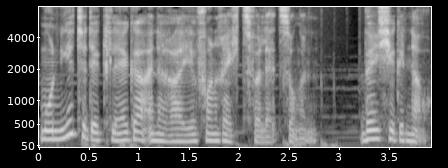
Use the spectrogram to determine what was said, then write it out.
monierte der Kläger eine Reihe von Rechtsverletzungen. Welche genau?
